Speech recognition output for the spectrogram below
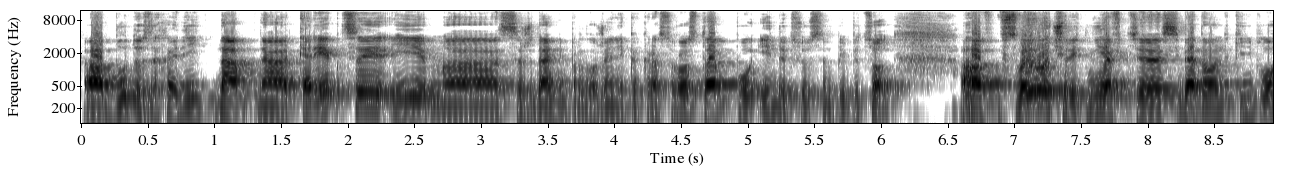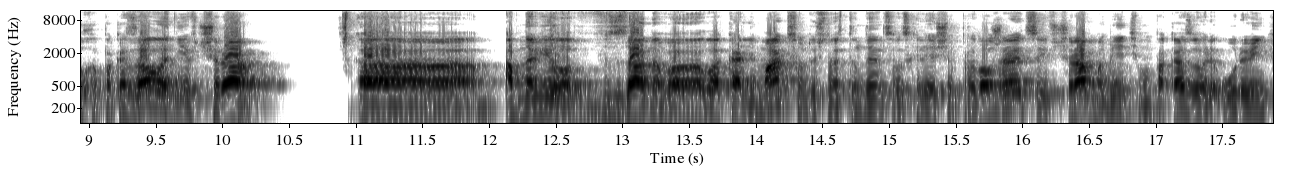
э, буду заходить на коррекции и с ожиданием продолжения как раз роста по индексу S&P 500. В свою очередь нефть себя довольно-таки неплохо показала. Нефть вчера а, обновила заново локальный максимум, то есть у нас тенденция восходящая продолжается, и вчера в моменте мы показывали уровень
